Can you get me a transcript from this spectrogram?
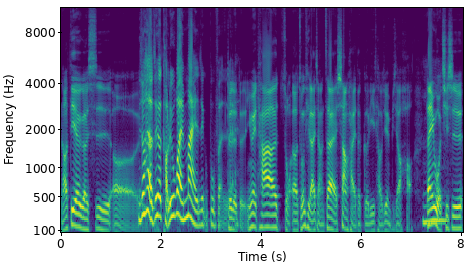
然后第二个是呃，你说还有这个考虑外卖的这个部分，对对？对，因为它总呃总体来讲，在上海的隔离条件比较好，但因为我其实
